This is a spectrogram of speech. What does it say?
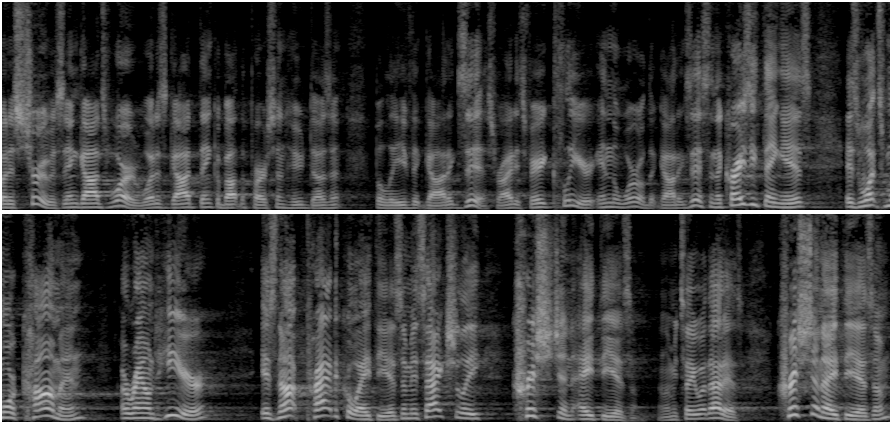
But it's true, it's in God's word. What does God think about the person who doesn't believe that God exists, right? It's very clear in the world that God exists. And the crazy thing is, is what's more common around here is not practical atheism, it's actually Christian atheism. And let me tell you what that is. Christian atheism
